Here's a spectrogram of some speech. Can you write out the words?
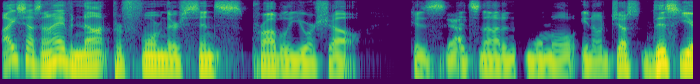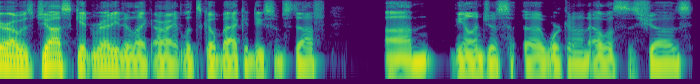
Ice House, and I have not performed there since probably your show because Yeah. it's not a normal, you know, just this year I was just getting ready to like, all right, let's go back and do some stuff um, beyond just uh, working on Ellis's shows.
